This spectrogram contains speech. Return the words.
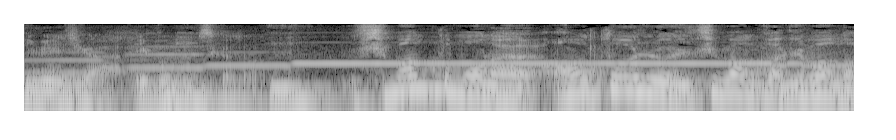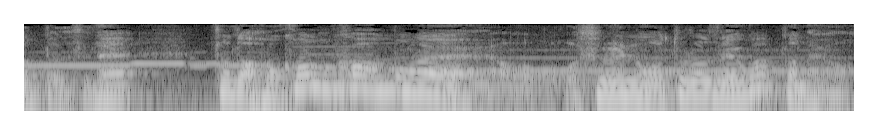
イメージがいくんですけど、四万十もねあの当時は1番か2番だったですね。ただ他の川もねそれに劣らずよかったのよ。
